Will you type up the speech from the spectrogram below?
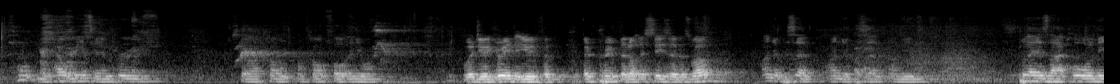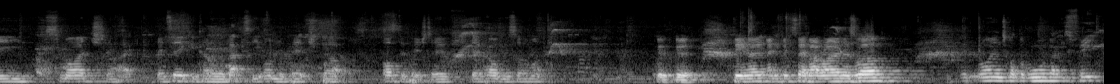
It's helped me, helped me to improve. So I can't, I can't fault anyone. Would you agree that you've improved a lot this season as well? 100%, 100%. I mean, players like Hawley, Smudge, like, they've taken kind of a backseat on the pitch, but off the pitch, they've, they've helped me so much. Good, good. Dino, anything to say about Ryan as well? Ryan's got the world at his feet.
